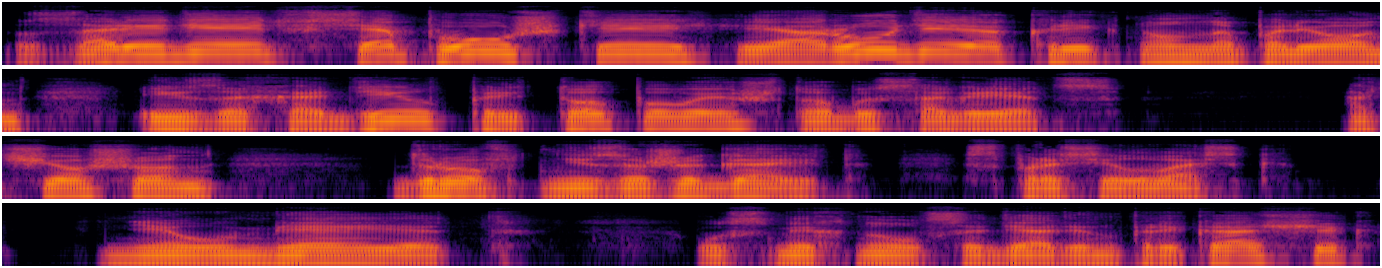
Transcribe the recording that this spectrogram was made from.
«Зарядить все пушки и орудия!» — крикнул Наполеон и заходил, притопывая, чтобы согреться. — А чё ж он дров не зажигает? — спросил Васька. — Не умеет, — усмехнулся дядин приказчик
